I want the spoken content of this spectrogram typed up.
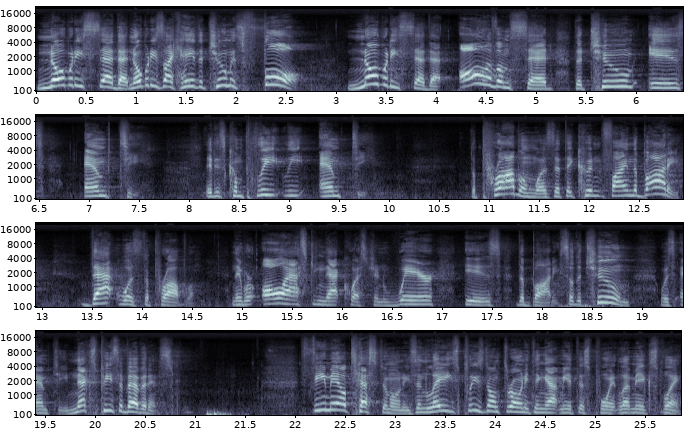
Nobody said that. Nobody's like, hey, the tomb is full. Nobody said that. All of them said the tomb is empty. It is completely empty. The problem was that they couldn't find the body. That was the problem. And they were all asking that question where is the body? So the tomb was empty. Next piece of evidence female testimonies. And ladies, please don't throw anything at me at this point. Let me explain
